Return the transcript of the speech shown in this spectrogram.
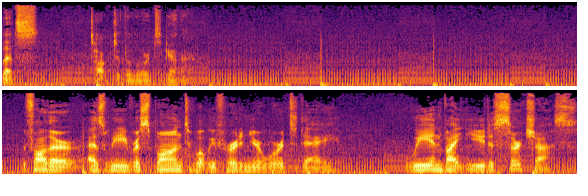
Let's talk to the Lord together. Father, as we respond to what we've heard in your word today, we invite you to search us.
